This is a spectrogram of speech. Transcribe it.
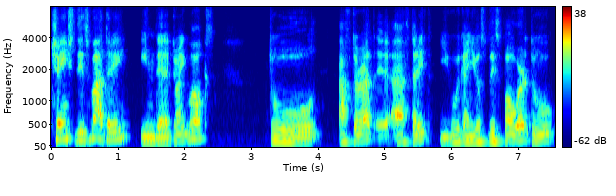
change this battery in the electronic box to, after, that, after it, we can use this power to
